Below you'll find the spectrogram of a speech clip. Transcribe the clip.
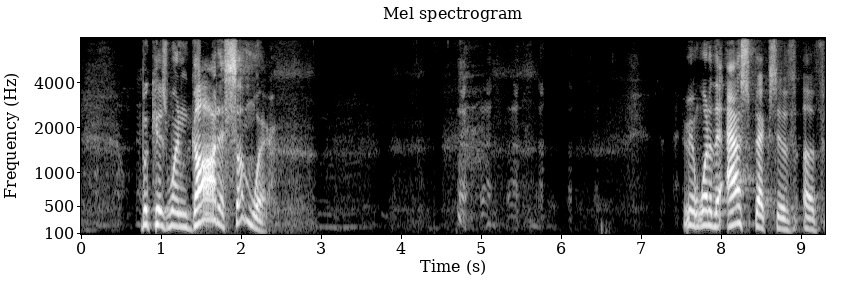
because when God is somewhere, I mean, one of the aspects of, of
